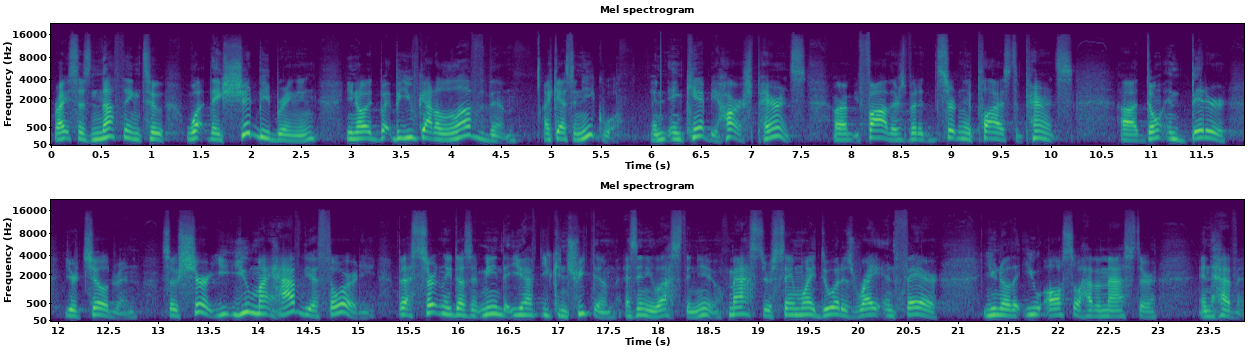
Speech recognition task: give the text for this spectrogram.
right? Says nothing to what they should be bringing, you know, but, but you've got to love them like as an equal and, and can't be harsh. Parents, or fathers, but it certainly applies to parents. Uh, don't embitter your children. So, sure, you, you might have the authority, but that certainly doesn't mean that you, have, you can treat them as any less than you. Master, same way, do what is right and fair. You know that you also have a master in heaven.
